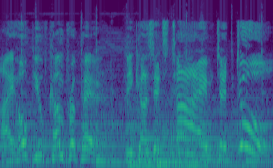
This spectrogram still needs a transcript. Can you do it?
I hope you've come prepared, because it's time to duel!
